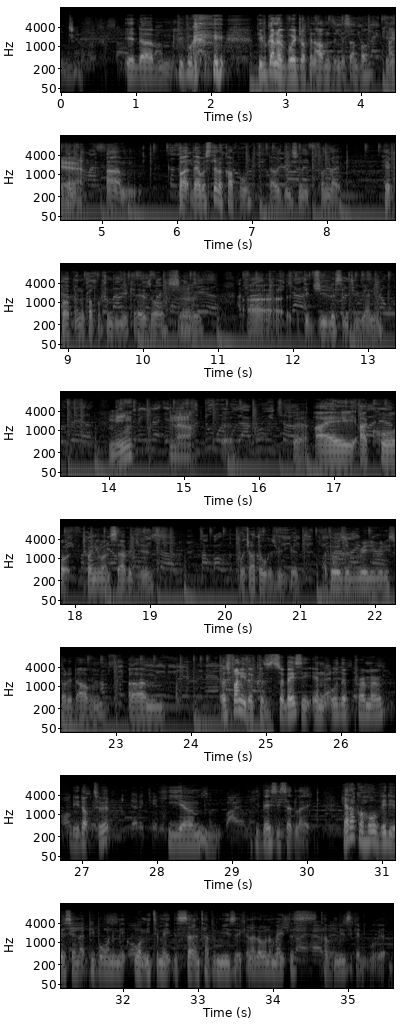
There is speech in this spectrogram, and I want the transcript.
in um, people people kind of avoid dropping albums in December. I think. Yeah. Um, but there were still a couple that were decent from like hip hop and a couple from the UK as well. So, uh, did you listen to any? Me? No. Fair. I I caught Twenty One Savages, which I thought was really good. I thought it was a really really solid album. Um, it was funny though, cause so basically in all the promo lead up to it, he um he basically said like he had like a whole video saying like people want to make want me to make this certain type of music and I don't want to make this type of music anymore. Yet.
